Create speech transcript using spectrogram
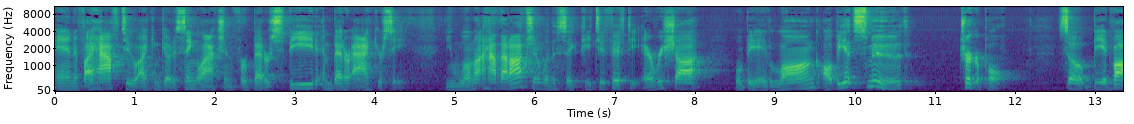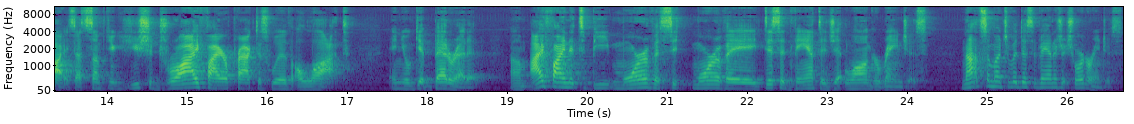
And if I have to, I can go to single action for better speed and better accuracy. You will not have that option with the SIG P250. Every shot will be a long, albeit smooth, trigger pull. So be advised, that's something you should dry fire practice with a lot, and you'll get better at it. Um, I find it to be more of a more of a disadvantage at longer ranges, not so much of a disadvantage at shorter ranges.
